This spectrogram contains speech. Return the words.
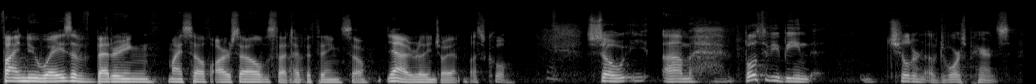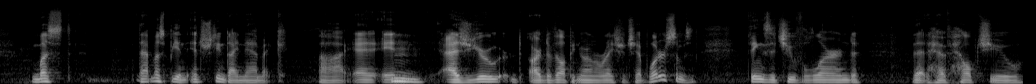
find new ways of bettering myself, ourselves, that type Uh-huh. of thing. So yeah, I really enjoy it. That's cool. So, um, both of you being children of divorced parents must that must be an interesting dynamic. Uh, and, and as you are developing your own relationship, what are some things that you've learned that have helped you?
